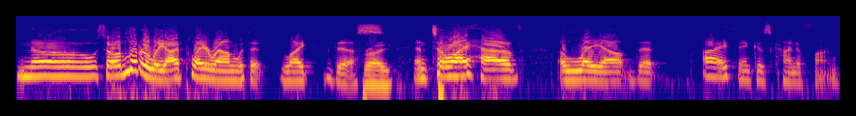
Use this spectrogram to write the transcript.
No. So literally, I play around with it like this Right. until I have a layout that I think is kind of fun.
